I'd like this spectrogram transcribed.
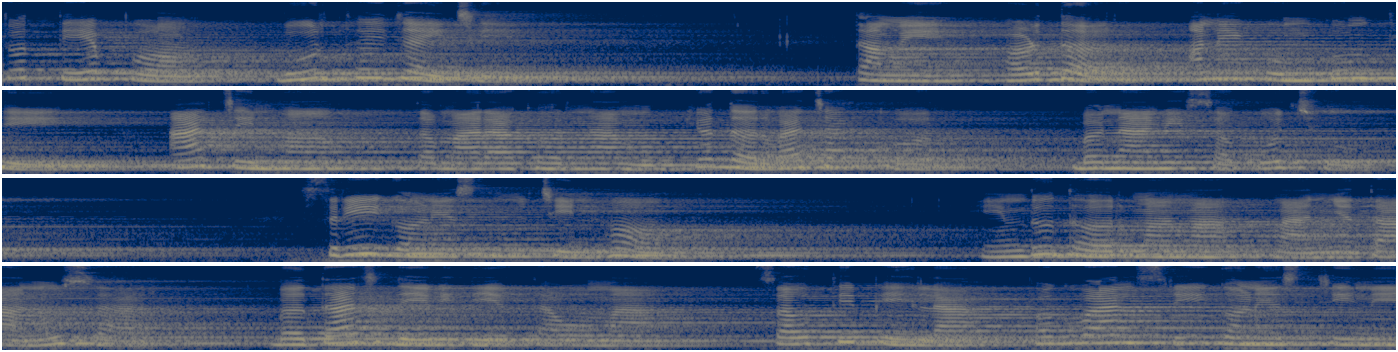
તો તે પણ દૂર થઈ જાય છે. તમે હળદર અને કુમકુમથી આ ચિહ્ન તમારા ઘરના મુખ્ય દરવાજા પર બનાવી શકો છો. શ્રી ગણેશનું ચિહ્ન હિન્દુ ધર્મમાં માન્યતા અનુસાર બધા જ દેવી દેવતાઓમાં સૌથી પહેલાં ભગવાન શ્રી ગણેશજીને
